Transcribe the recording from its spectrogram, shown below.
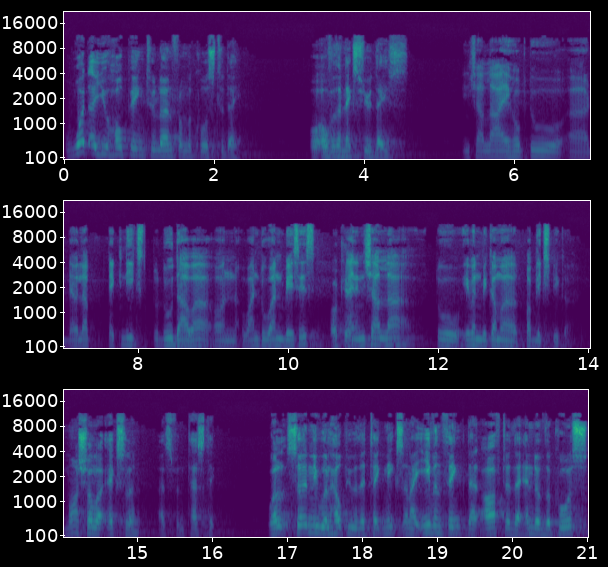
what are you hoping to learn from the course today or over the next few days? Inshallah, I hope to uh, develop techniques to do dawah on one-to-one basis. Okay. And inshallah, to even become a public speaker. MashaAllah, excellent. That's fantastic. Well, certainly we'll help you with the techniques, and I even think that after the end of the course,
